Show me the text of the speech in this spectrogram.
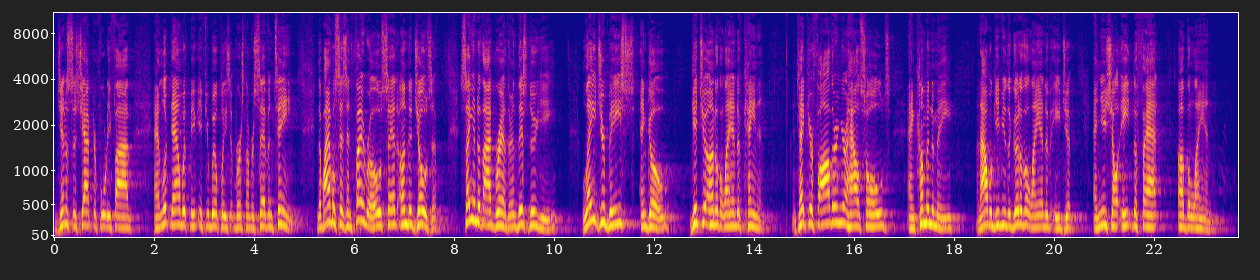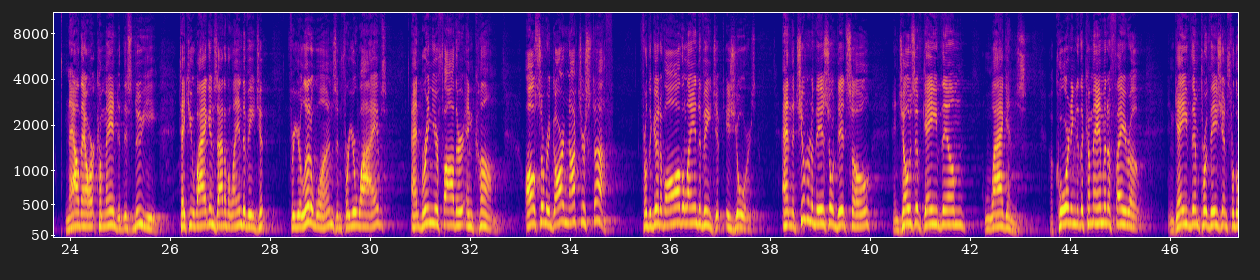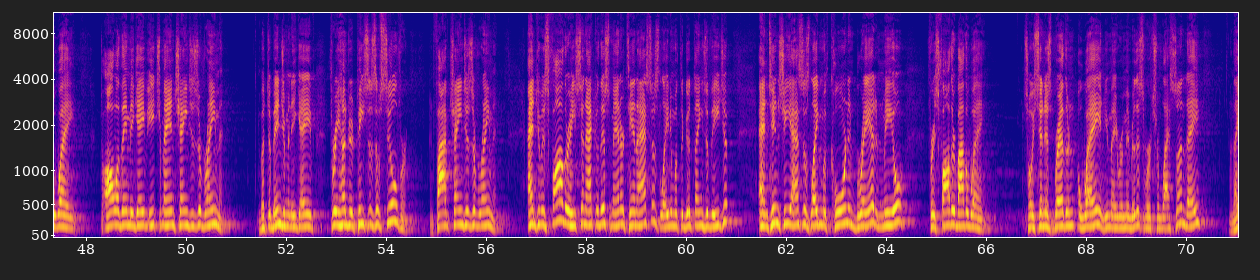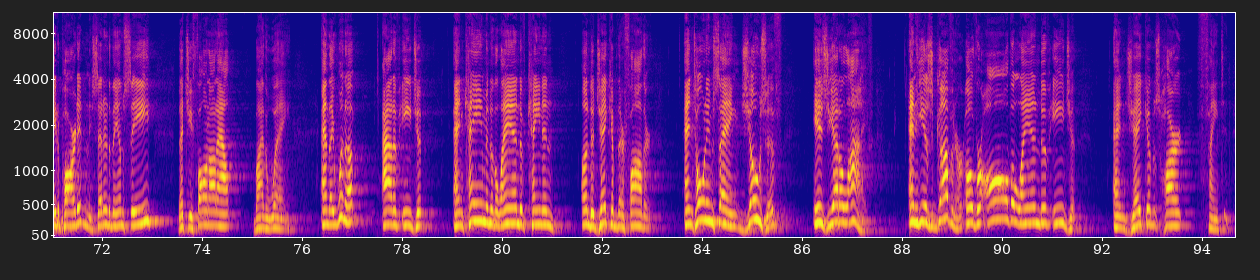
Genesis chapter 45, and look down with me, if you will, please, at verse number 17. The Bible says, And Pharaoh said unto Joseph, Say unto thy brethren, This do ye, lade your beasts and go, get you unto the land of Canaan, and take your father and your households and come unto me, and I will give you the good of the land of Egypt, and ye shall eat the fat of the land. Now thou art commanded, this do ye. Take you wagons out of the land of Egypt for your little ones and for your wives, and bring your father and come. Also regard not your stuff, for the good of all the land of Egypt is yours. And the children of Israel did so, and Joseph gave them wagons according to the commandment of Pharaoh and gave them provision for the way. To all of them he gave each man changes of raiment. But to Benjamin he gave 300 pieces of silver and five changes of raiment. And to his father he sent after this manner 10 asses laden with the good things of Egypt, and 10 she asses laden with corn and bread and meal for his father by the way. So he sent his brethren away, and you may remember this verse from last Sunday. And they departed, and he said unto them, See that ye fall not out by the way. And they went up out of Egypt and came into the land of Canaan unto Jacob their father, and told him, saying, Joseph is yet alive, and he is governor over all the land of Egypt. And Jacob's heart fainted,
